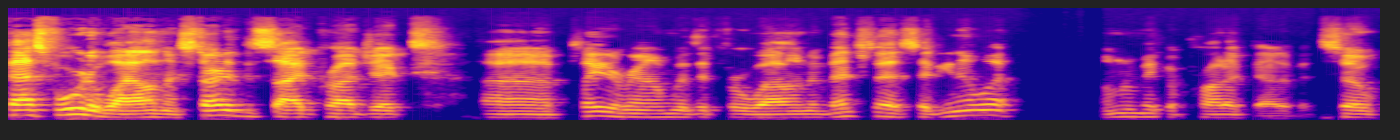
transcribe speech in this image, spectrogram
Fast forward a while, and I started the side project, uh, played around with it for a while, and eventually I said, you know what, I'm going to make a product out of it. So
